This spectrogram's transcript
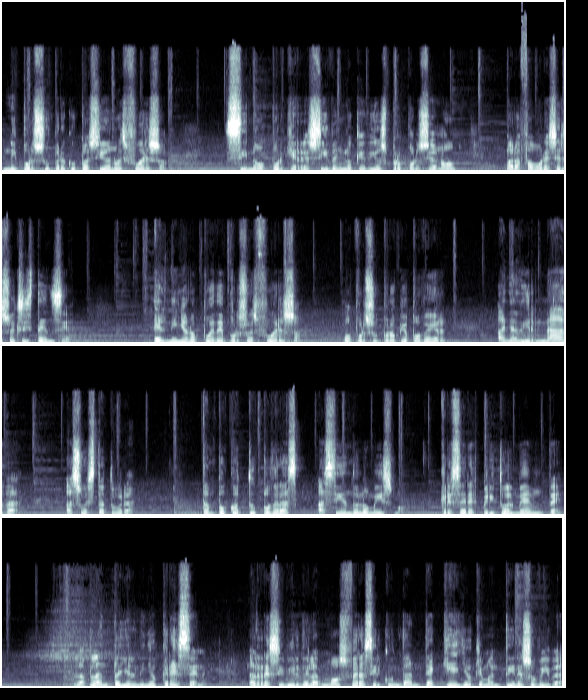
ni por su preocupación o esfuerzo, sino porque reciben lo que Dios proporcionó para favorecer su existencia. El niño no puede por su esfuerzo o por su propio poder añadir nada a su estatura. Tampoco tú podrás, haciendo lo mismo, crecer espiritualmente la planta y el niño crecen al recibir de la atmósfera circundante aquello que mantiene su vida.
